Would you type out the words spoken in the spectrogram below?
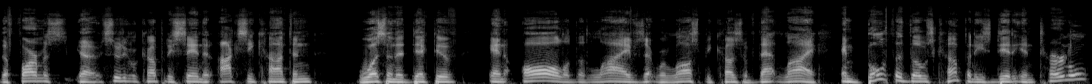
the pharmaceutical companies saying that OxyContin wasn't addictive, and all of the lives that were lost because of that lie. And both of those companies did internal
